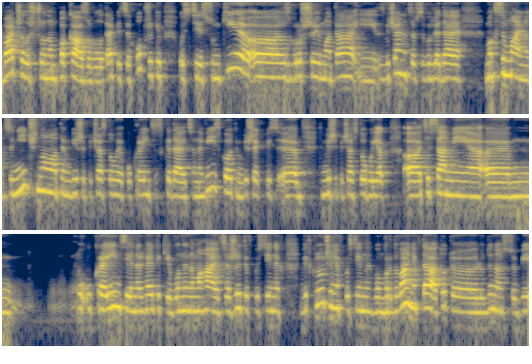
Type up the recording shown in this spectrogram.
бачили, що нам показували та під цих обшуків, ось ці сумки з грошима. Та і звичайно, це все виглядає максимально цинічно, тим більше під час того, як українці скидаються на військо, тим більше як тим більше під час того, як ті самі. Українці, енергетики, вони намагаються жити в постійних відключеннях, в постійних бомбардуваннях. Та а тут е, людина собі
